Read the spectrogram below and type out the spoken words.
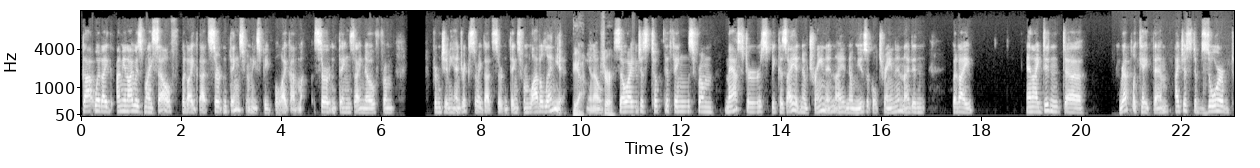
got what I, I mean, I was myself, but I got certain things from these people. I got m- certain things I know from, from Jimi Hendrix, or I got certain things from Lotte Lenya, yeah. you know? Sure. So I just took the things from masters because I had no training. I had no musical training. I didn't, but I, and I didn't, uh, replicate them. I just absorbed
